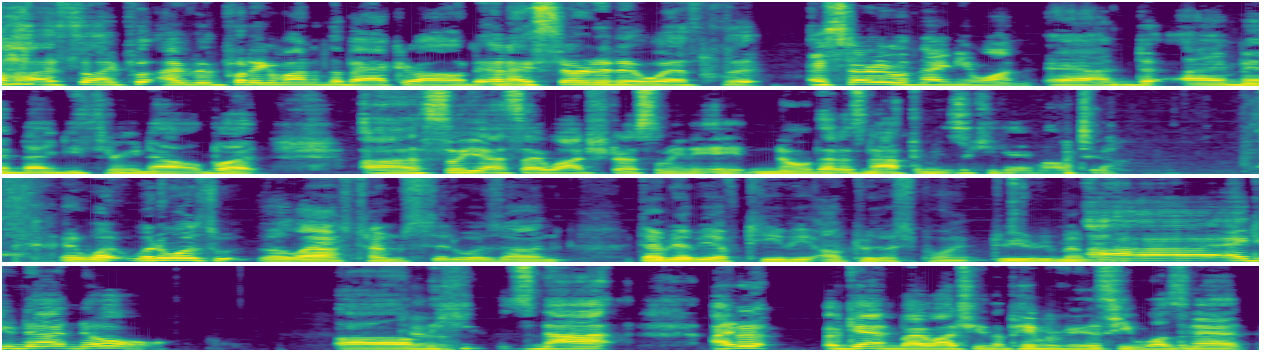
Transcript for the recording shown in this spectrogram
uh, so I put I've been putting them on in the background, and I started it with I started with 91, and I'm in 93 now. But uh, so yes, I watched WrestleMania 8. No, that is not the music he came out to. And what when was the last time Sid was on WWF TV up to this point? Do you remember? Uh, I do not know. Um, Okay. He was not. I don't. Again, by watching the pay per views, he wasn't at.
